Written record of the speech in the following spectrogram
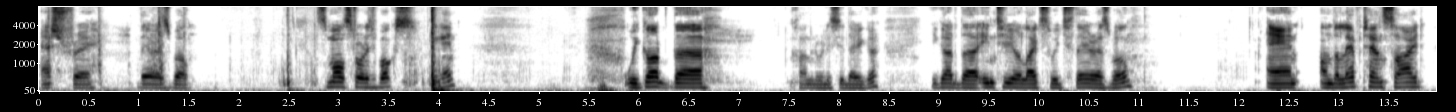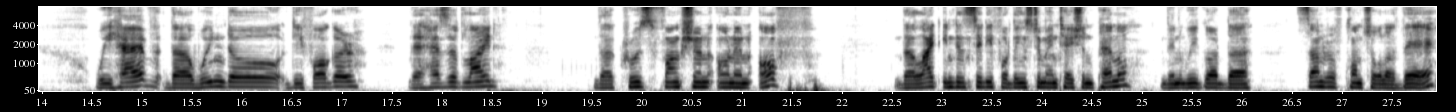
ashtray there as well. Small storage box again. We got the can't really see there you go you got the interior light switch there as well. And on the left hand side we have the window defogger the hazard light the cruise function on and off the light intensity for the instrumentation panel. Then we got the sunroof controller there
